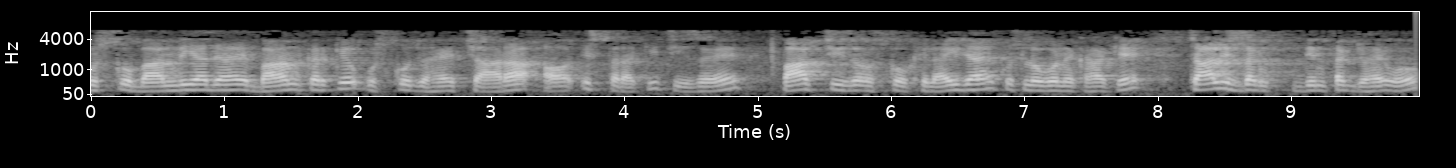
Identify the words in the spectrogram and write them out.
اس کو باندھ دیا جائے، باندھ کر کے اس کو جو ہے چارہ اور اس طرح کی چیزیں، پاک چیزیں اس کو کھلائی جائے کچھ لوگوں نے کہا کہ چالیس دن تک جو ہے وہ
